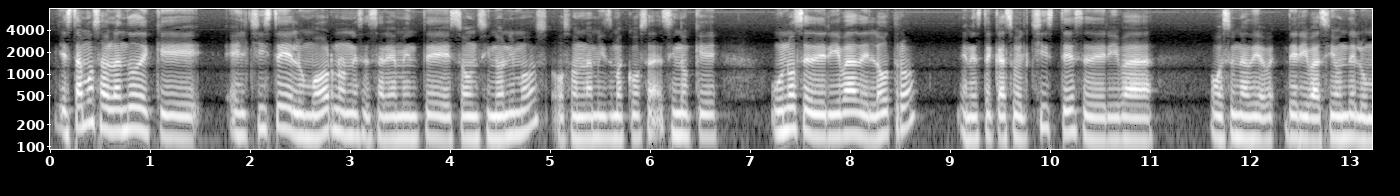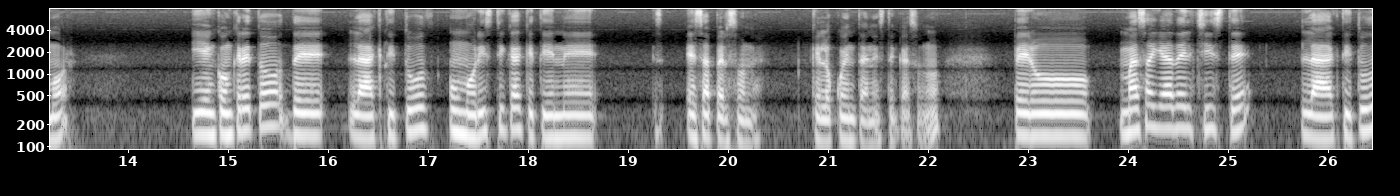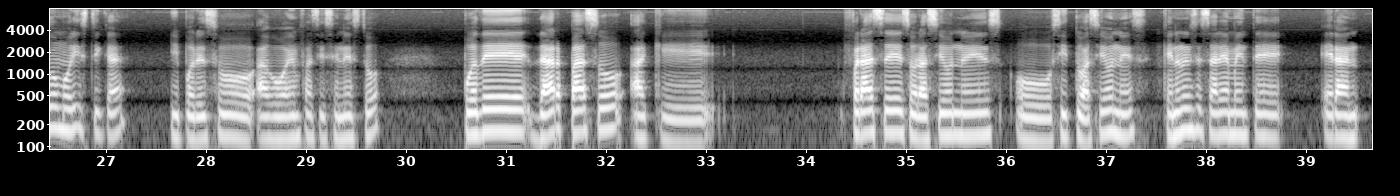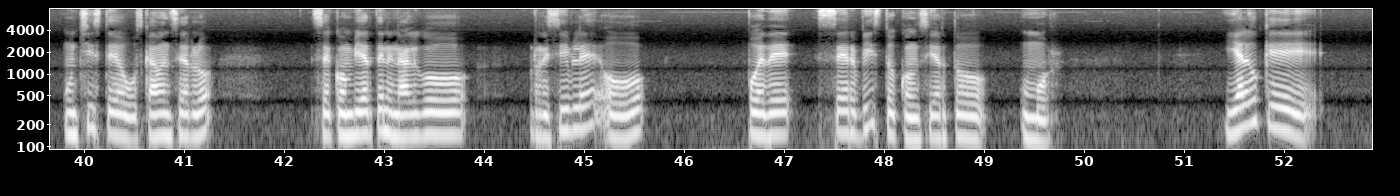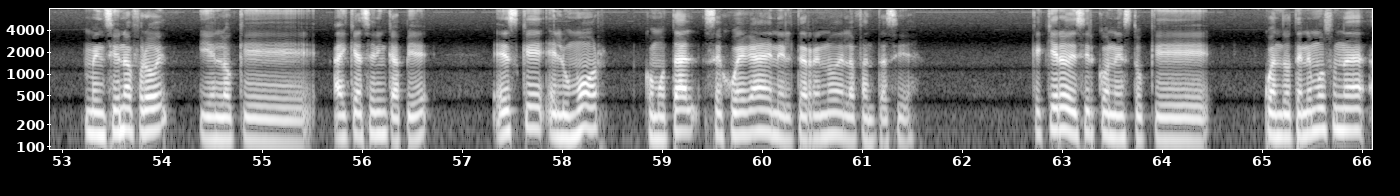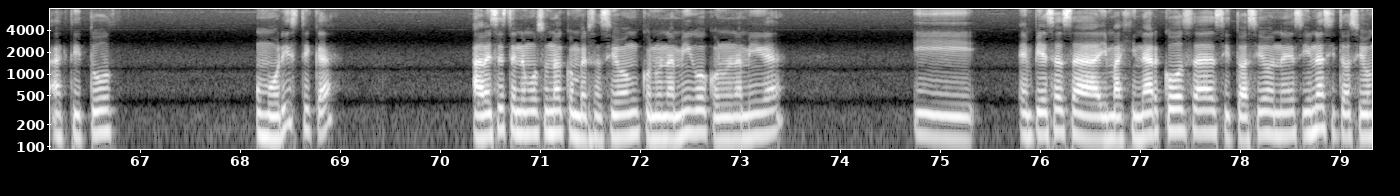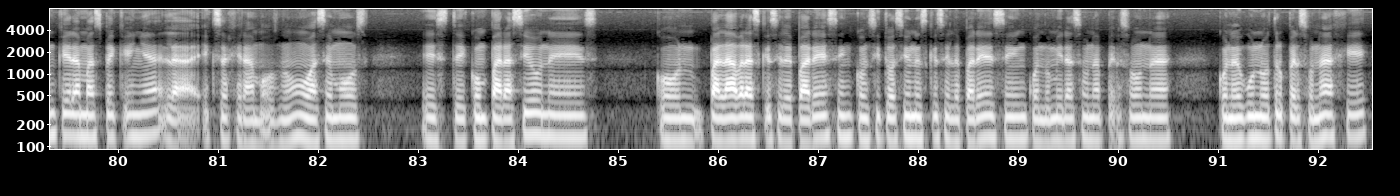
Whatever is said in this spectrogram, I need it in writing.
estamos hablando de que el chiste y el humor no necesariamente son sinónimos o son la misma cosa, sino que uno se deriva del otro, en este caso el chiste se deriva o es una derivación del humor, y en concreto de la actitud humorística que tiene esa persona, que lo cuenta en este caso, ¿no? Pero más allá del chiste, la actitud humorística, y por eso hago énfasis en esto, puede dar paso a que frases, oraciones o situaciones que no necesariamente eran un chiste o buscaban serlo, se convierten en algo risible o puede ser visto con cierto humor. Y algo que menciona Freud y en lo que hay que hacer hincapié es que el humor como tal se juega en el terreno de la fantasía. ¿Qué quiero decir con esto? Que cuando tenemos una actitud humorística, a veces tenemos una conversación con un amigo, con una amiga, y empiezas a imaginar cosas, situaciones, y una situación que era más pequeña la exageramos, ¿no? O hacemos este, comparaciones con palabras que se le parecen, con situaciones que se le parecen, cuando miras a una persona con algún otro personaje,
